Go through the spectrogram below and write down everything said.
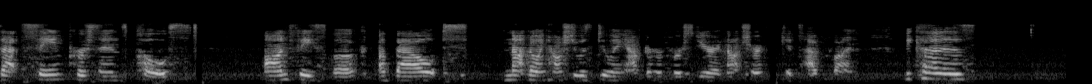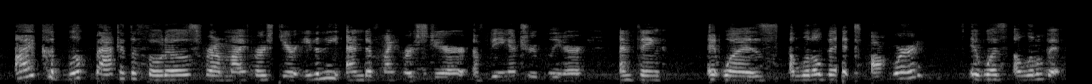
that same person's post on Facebook about not knowing how she was doing after her first year and not sure if the kids have fun. Because I could look back at the photos from my first year, even the end of my first year of being a troop leader, and think it was a little bit awkward. It was a little bit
